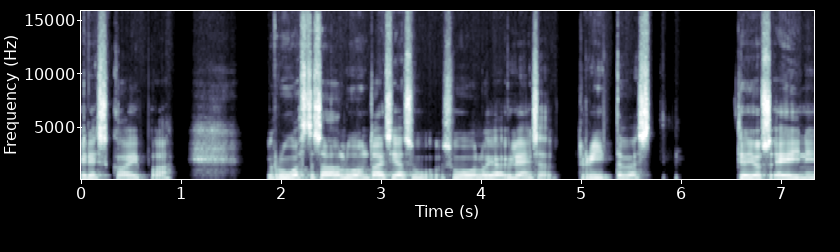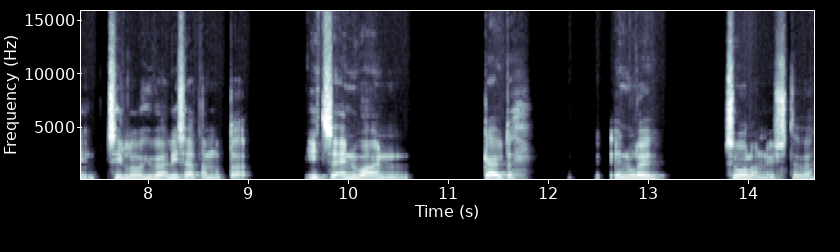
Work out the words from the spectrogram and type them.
edes kaipaa. Ruoasta saa luontaisia su- suoloja yleensä riittävästi. Ja jos ei, niin silloin on hyvä lisätä, mutta itse en vain käytä. En ole suolan ystävä.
